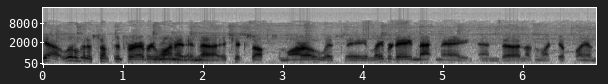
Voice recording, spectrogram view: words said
Yeah, a little bit of something for everyone, and, and uh, it kicks off tomorrow with a Labor Day matinee, and uh, nothing like just playing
